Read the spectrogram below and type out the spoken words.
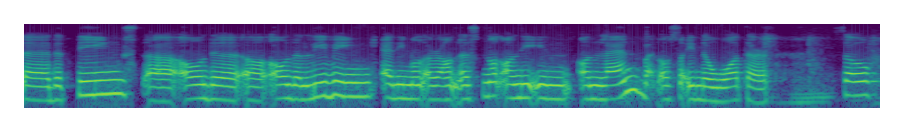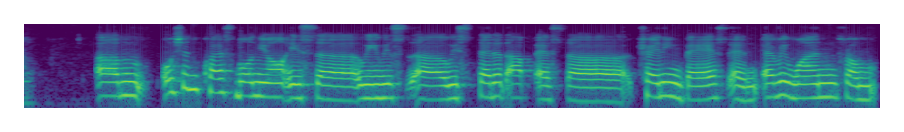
uh, the things, uh, all the uh, all the living animal around us, not only in on land but also in the water. So um, Ocean Quest Borneo is uh, we we, uh, we set it up as a training base, and everyone from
